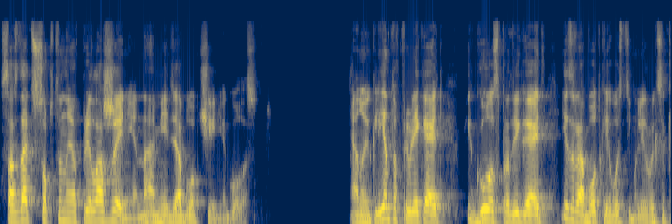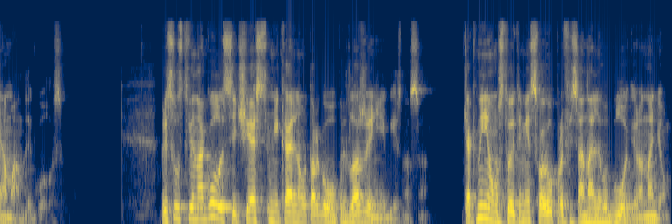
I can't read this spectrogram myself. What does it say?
создать собственное приложение на медиаблокчейне «Голос». Оно и клиентов привлекает, и голос продвигает, и заработка его стимулируется командой «Голос». Присутствие на голосе – часть уникального торгового предложения бизнеса. Как минимум стоит иметь своего профессионального блогера на нем.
